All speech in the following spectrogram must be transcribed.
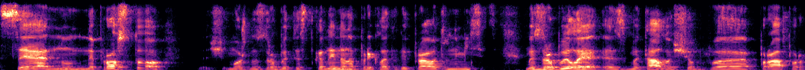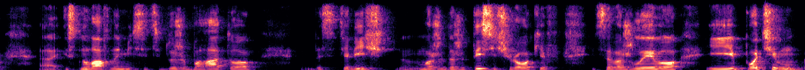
це ну не просто що можна зробити з тканини, наприклад, і відправити на місяць. Ми зробили е, з металу, щоб е, прапор е, існував на місяці дуже багато. Десятиліч, може навіть тисяч років, і це важливо. І потім,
